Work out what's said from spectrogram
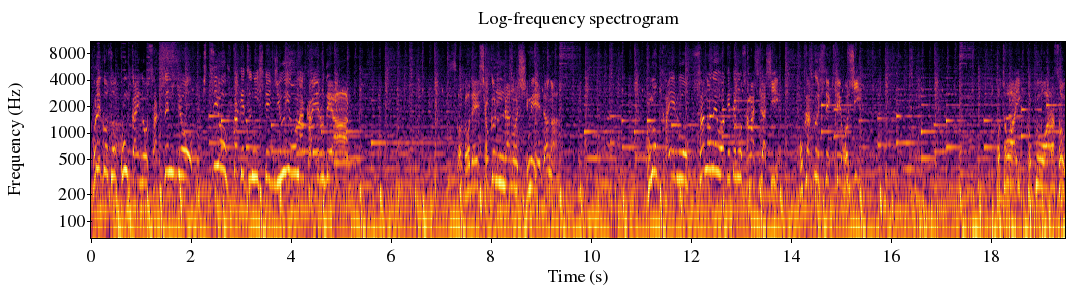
これこそ今回の作戦上必要不可欠にして重要なカエルである。そこで諸君らの使命だがこのカエルを草の根を開けても探し出し捕獲してきてほしい。ことは一刻を争う。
